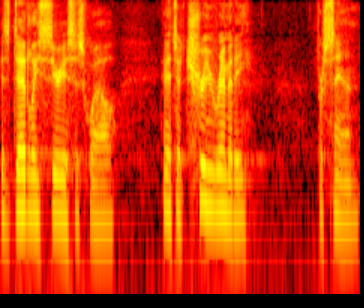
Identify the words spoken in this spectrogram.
is deadly serious as well. And it's a true remedy for sin.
